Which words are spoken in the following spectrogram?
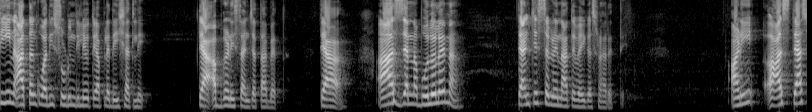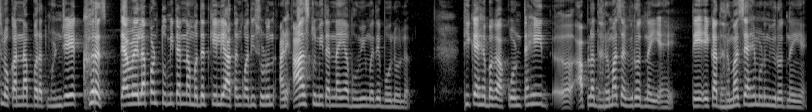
तीन आतंकवादी सोडून दिले होते आपल्या देशातले त्या अफगाणिस्तानच्या ताब्यात. त्या आज ज्यांना बोलवलं आहे ना त्यांचेच सगळे नातेवाईक असणार आहेत ते. आणि आज त्याच लोकांना परत म्हणजे खरंच त्यावेळेला पण तुम्ही त्यांना मदत केली आतंकवादी सोडून आणि आज तुम्ही त्यांना या भूमीमध्ये बोलवलं. ठीक आहे हे बघा कोणत्याही आपला धर्माचा विरोध नाही आहे. ते एका धर्माचे आहे म्हणून विरोध नाही आहे.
